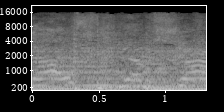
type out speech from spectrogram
life.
